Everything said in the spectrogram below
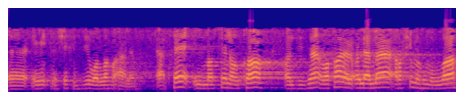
Euh, et le chef dit Wallahu a'lam. Après, il mentionne encore en disant وقال العلماء رحمهم الله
